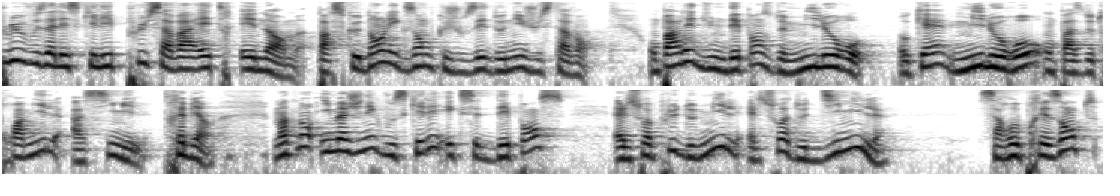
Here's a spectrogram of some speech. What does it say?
plus vous allez scaler, plus ça va être énorme. Parce que dans l'exemple que je vous ai donné juste avant, on parlait d'une dépense de 1000 euros. Ok? 1000 euros, on passe de 3000 à 6000. Très bien. Maintenant, imaginez que vous scalez et que cette dépense, elle soit plus de 1000, elle soit de 10 000. Ça représente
